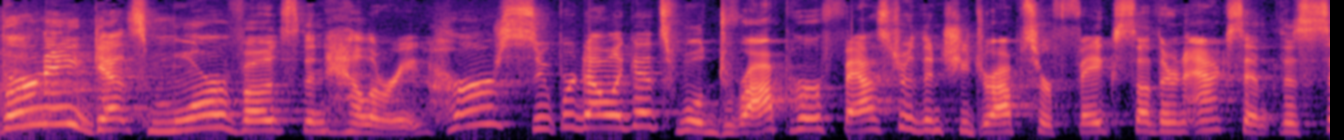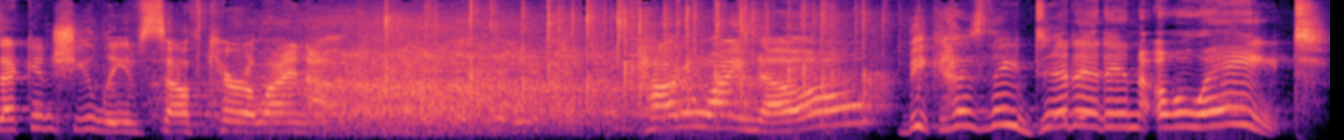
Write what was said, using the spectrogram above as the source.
Bernie gets more votes than Hillary, her superdelegates will drop her faster than she drops her fake Southern accent the second she leaves South Carolina. How do I know? Because they did it in 08.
